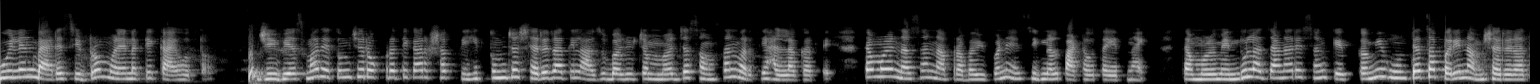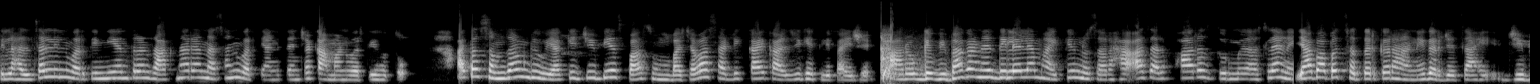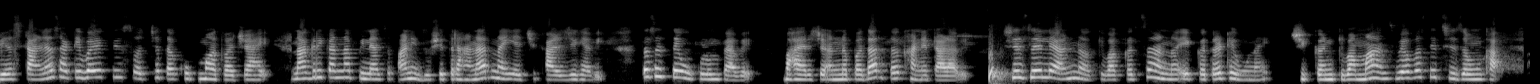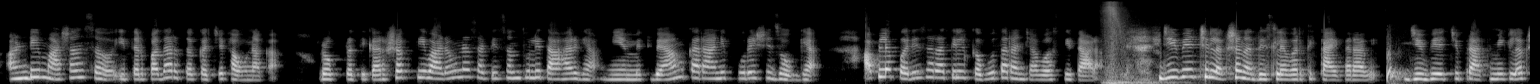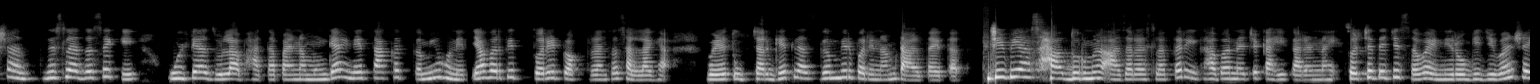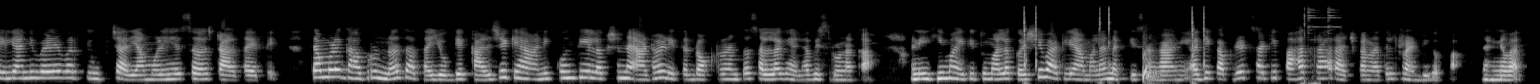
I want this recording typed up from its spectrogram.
Guillain बॅरे सिड्रोममुळे नक्की काय होतं? जीबीएसमध्ये तुमची रोगप्रतिकारक शक्ती ही तुमच्या शरीरातील आजूबाजूच्या मज्जा संस्थांवरती हल्ला करते. त्यामुळे नसांना प्रभावीपणे सिग्नल पाठवता येत नाही. त्यामुळे मेंदूला जाणारे संकेत कमी होऊन त्याचा परिणाम शरीरातील हालचालींवरती नियंत्रण राखणाऱ्या नसांवरती आणि त्यांच्या कामांवरती होतो. आता समजावून घेऊया की जीबीएसपासून बचावासाठी काय काळजी घेतली पाहिजे. आरोग्य विभागाने दिलेल्या माहितीनुसार हा आजार फारच दुर्मिळ असल्याने याबाबत सतर्क राहणे गरजेचे आहे. जीबीएस टाळण्यासाठी वैयक्तिक स्वच्छता खूप महत्वाची आहे. नागरिकांना पिण्याचं पाणी दूषित राहणार नाही याची काळजी घ्यावी. तसेच ते उकळून प्यावे. बाहेरचे अन्न पदार्थ खाणे टाळावे. शिजलेले अन्न किंवा कच्चं अन्न एकत्र ठेवू नये. चिकन किंवा मांस व्यवस्थित शिजवून खा. अंडी माशांसह इतर पदार्थ कच्चे खाऊ नका. रोगप्रतिकार शक्ती वाढवण्यासाठी संतुलित आहार घ्या नियमित व्यायाम करा आणि पुरेशी झोप घ्या. आपल्या परिसरातील कबुतरांच्या वस्ती टाळा. जीबीएची लक्षणं दिसल्यावरती काय करावे? जीबीएची प्राथमिक लक्षणं दिसल्या जसे की उलट्या जुलाब हातापायांना मुंग्या येणे ताकद कमी होणे यावरती त्वरित डॉक्टरांचा सल्ला घ्या. वेळेत उपचार घेतल्यास गंभीर परिणाम टाळता येतात. जीबीएस हा दुर्मिळ आजार असला तरी घाबरण्याचे काही कारण नाही. स्वच्छतेची सवय निरोगी जीवनशैली आणि वेळेवरती उपचार यामुळे हे सहज टाळता येते. त्यामुळे घाबरून न जाता योग्य काळजी घ्या आणि कोणतीही लक्षणे आढळली तर डॉक्टरांचा सल्ला घ्यायला विसरू नका. आणि ही माहिती तुम्हाला कशी वाटली आम्हाला नक्की सांगा आणि अधिक अपडेटसाठी पाहत राहा राजकारणातील ट्रेंडी गप्पा. धन्यवाद.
